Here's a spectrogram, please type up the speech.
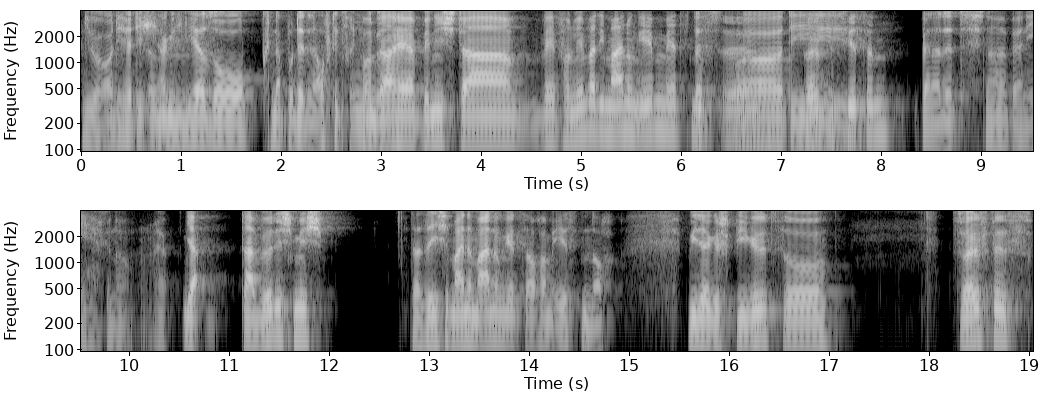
Ja, die hätte ich eigentlich eher so knapp unter den Aufstiegsringen. Von sogar. daher bin ich da, wer, von wem war die Meinung eben jetzt? Das war die 12 bis 14? Bernadette, ne, Bernie, genau. Ja. Ja, da würde ich mich, da sehe ich meine Meinung jetzt auch am ehesten noch wieder gespiegelt. So 12 bis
